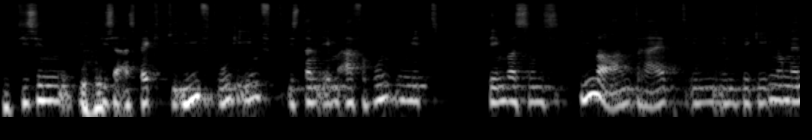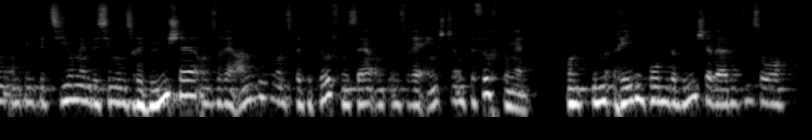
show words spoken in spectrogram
Und die sind, die, mhm. dieser Aspekt geimpft, ungeimpft ist dann eben auch verbunden mit dem, was uns immer antreibt in, in Begegnungen und in Beziehungen. Das sind unsere Wünsche, unsere Anliegen, unsere Bedürfnisse und unsere Ängste und Befürchtungen. Und im Regenbogen der Wünsche werden die so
